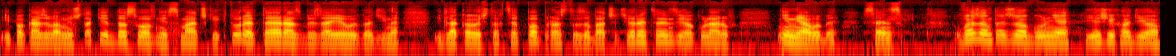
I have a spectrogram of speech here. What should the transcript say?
i pokażę Wam już takie dosłownie smaczki, które teraz by zajęły godzinę i dla kogoś, kto chce po prostu zobaczyć recenzję okularów, nie miałyby sensu. Uważam też, że ogólnie jeśli chodzi o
